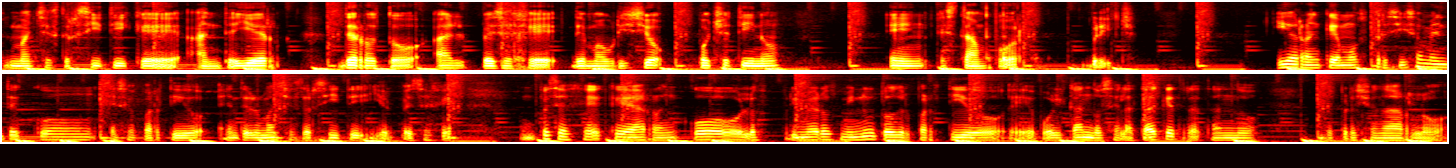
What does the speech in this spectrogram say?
el Manchester City que anteayer derrotó al PSG de Mauricio Pochettino en Stamford Bridge. Y arranquemos precisamente con ese partido entre el Manchester City y el PSG. Un PSG que arrancó los primeros minutos del partido eh, volcándose al ataque, tratando de presionarlo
